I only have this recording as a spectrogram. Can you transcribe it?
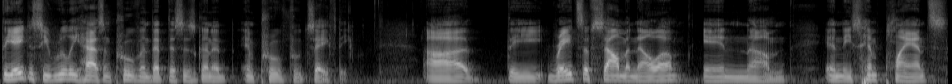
the agency really hasn't proven that this is going to improve food safety. Uh, the rates of salmonella in, um, in these HIMP plants,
